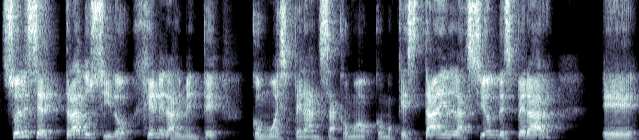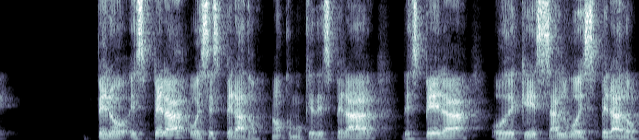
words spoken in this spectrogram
Suele ser traducido generalmente como esperanza, como, como que está en la acción de esperar eh, pero espera o es esperado, ¿no? Como que de esperar, de espera o de que es algo esperado.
